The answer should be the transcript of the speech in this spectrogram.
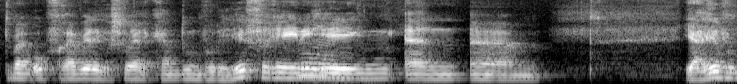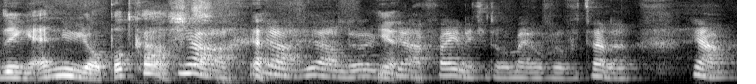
Toen ben ik ook vrijwilligerswerk gaan doen voor de HIV-vereniging. En ehm, ja, heel veel dingen. En nu jouw podcast. Ja, ja, ja, leuk. Ja. Ja. fijn dat je er mij over wil vertellen. Ja.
